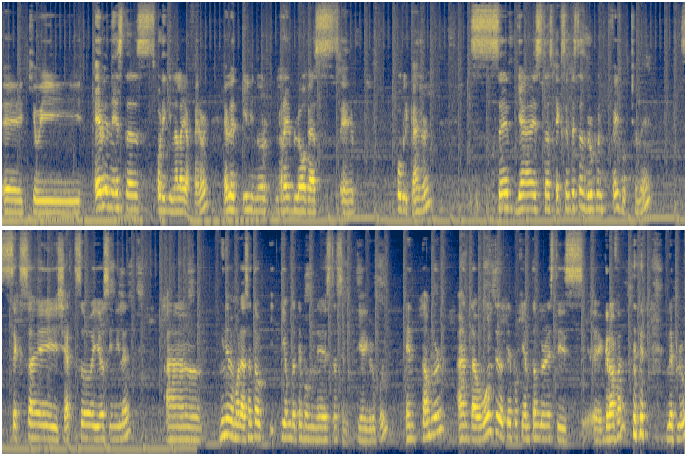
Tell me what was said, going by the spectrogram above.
eh, kiuj eble ne estas originalaj aferoj eble ili nur reblogas eh, publikaĵojn sed ja estas ekzemple estas grupo en Facebook ĉu ne sexae scherzo io simile. Ah, uh, mi ne memoras antaŭ tiom da tempo mi ne estas en tiaj grupoj. En Tumblr antaŭ multe da tempo kiam Tumblr estis eh, grava, ne plu,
